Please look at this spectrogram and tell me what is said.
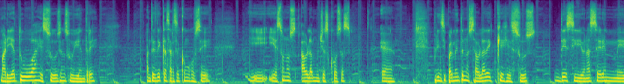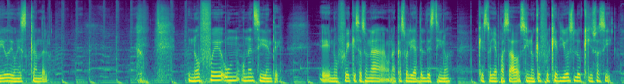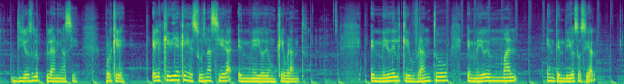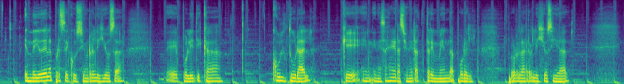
María tuvo a Jesús en su vientre antes de casarse con José y, esto nos habla muchas cosas. Eh, Principalmente nos habla de que Jesús decidió nacer en medio de un escándalo. No fue un, accidente, eh, no fue quizás una, una casualidad del destino que esto haya pasado, sino que fue que Dios lo quiso así. Dios lo planeó así. Porque Él quería que Jesús naciera en medio de un quebranto. En medio del quebranto, en medio de un mal entendido social en medio de la persecución religiosa, eh, política, cultural, que en, esa generación era tremenda por, el, por la religiosidad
